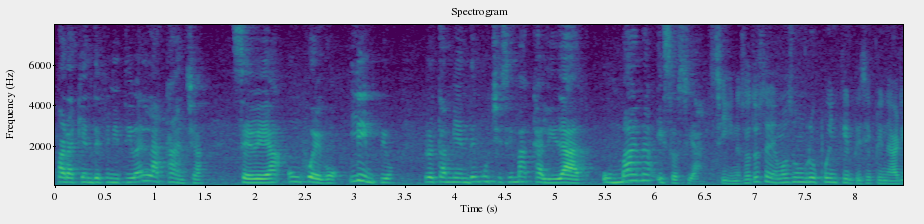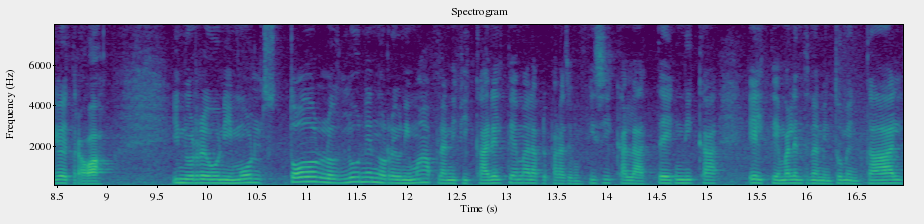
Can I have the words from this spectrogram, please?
para que en definitiva en la cancha se vea un juego limpio, pero también de muchísima calidad humana y social. Sí, nosotros tenemos un grupo interdisciplinario de trabajo y nos reunimos todos los lunes, nos reunimos a planificar el tema de la preparación física, la técnica, el tema del entrenamiento mental.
